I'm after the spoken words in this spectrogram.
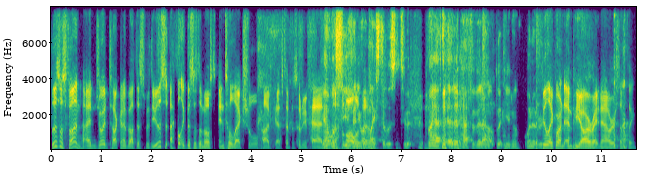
this was fun. I enjoyed talking about this with you. This I felt like this was the most intellectual podcast episode we've had. Yeah, we'll see if anyone likes to listen to it. Might have to edit half of it out, but you know, whatever. I feel like we're on NPR right now or something.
